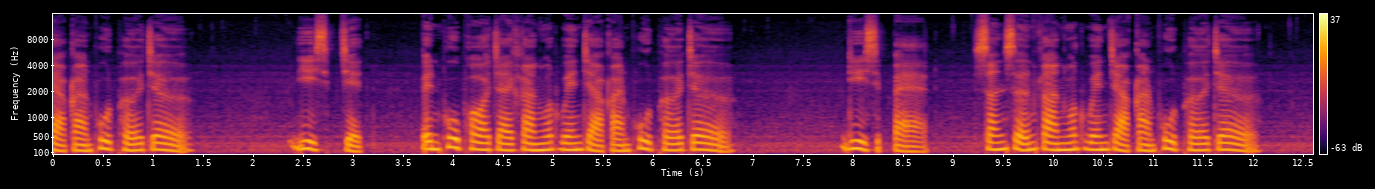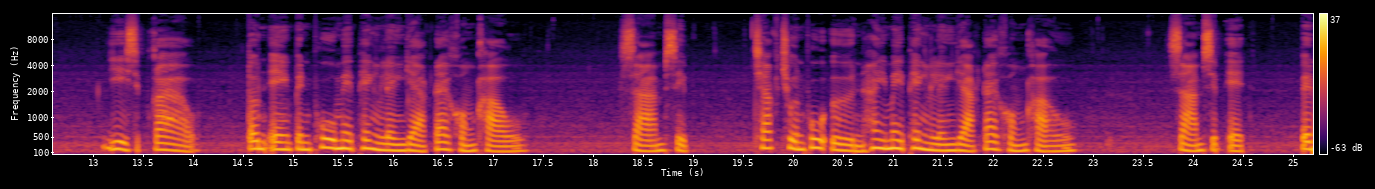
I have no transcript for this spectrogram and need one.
จากการพูดเพ้อเจ้อ 27. เป็นผู้พอใจการงดเว้นจากการพูดเพ้อเจ้อ 28. สรรเสริญการงดเว้นจากการพูดเพ้อเจ้อ 29. ตนเองเป็นผู้ไม่เพ่งเล็งอยากได้ของเขา 30. ชักชวนผู้อื่นให้ไม่เพ่งเล็งอยากได้ของเขา 31. เป็น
